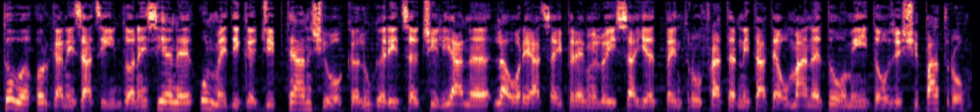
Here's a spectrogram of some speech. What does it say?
Două organizații indoneziene, un medic egiptean și o călugăriță ciliană, laureați ai premiului Sayed pentru Fraternitatea Umană 2024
